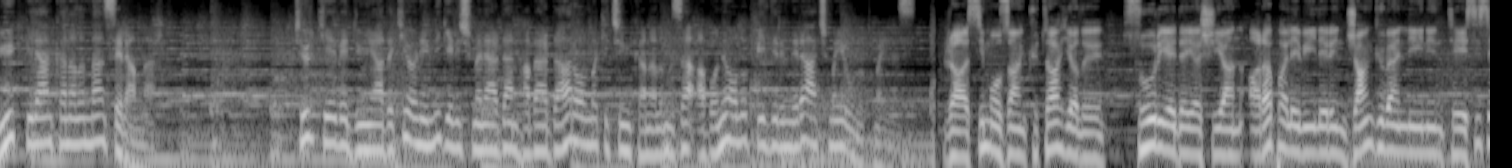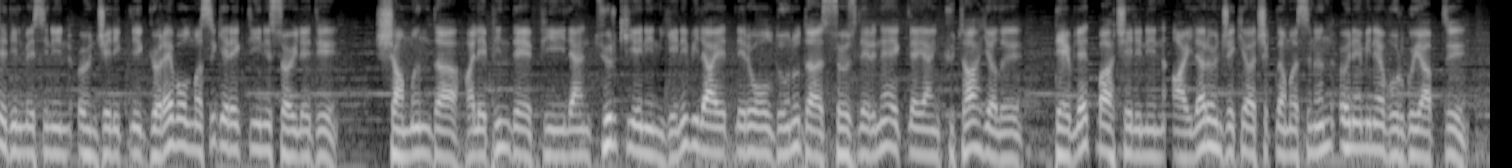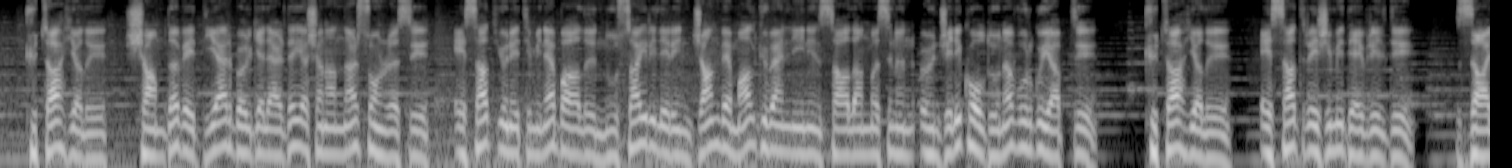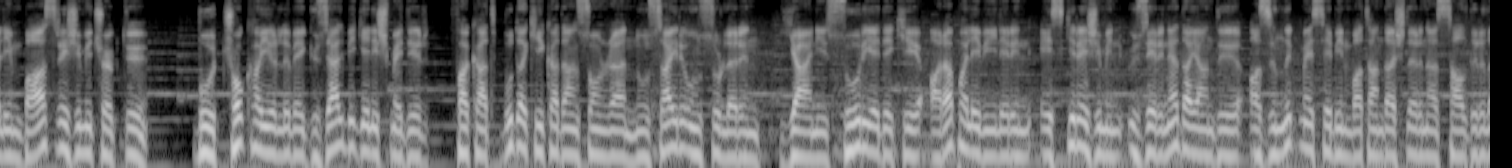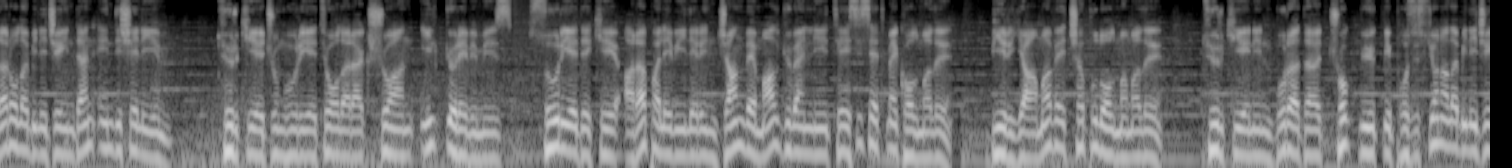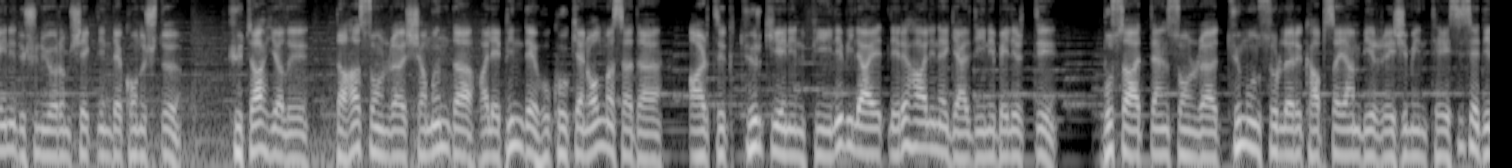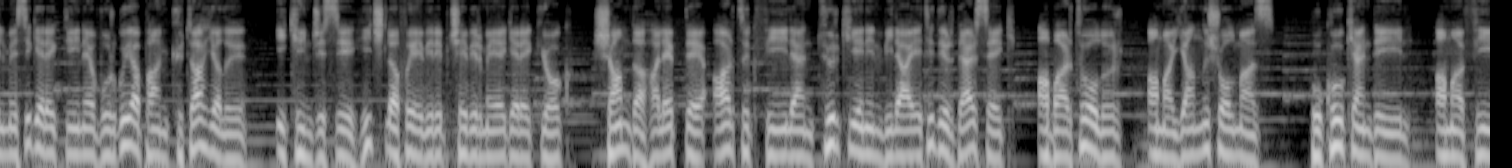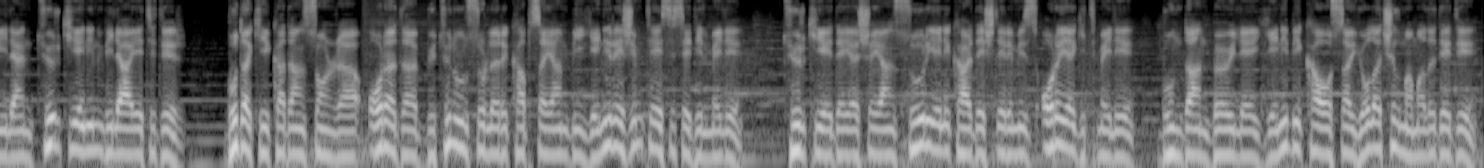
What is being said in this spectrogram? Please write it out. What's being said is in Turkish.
Büyük Plan kanalından selamlar. Türkiye ve dünyadaki önemli gelişmelerden haberdar olmak için kanalımıza abone olup bildirimleri açmayı unutmayınız. Rasim Ozan Kütahyalı, Suriye'de yaşayan Arap Alevilerin can güvenliğinin tesis edilmesinin öncelikli görev olması gerektiğini söyledi. Şam'ın da Halep'in de fiilen Türkiye'nin yeni vilayetleri olduğunu da sözlerine ekleyen Kütahyalı, Devlet Bahçeli'nin aylar önceki açıklamasının önemine vurgu yaptı. Kütahyalı, Şam'da ve diğer bölgelerde yaşananlar sonrası Esad yönetimine bağlı Nusayrilerin can ve mal güvenliğinin sağlanmasının öncelik olduğuna vurgu yaptı. Kütahyalı, Esad rejimi devrildi. Zalim Baas rejimi çöktü. Bu çok hayırlı ve güzel bir gelişmedir. Fakat bu dakikadan sonra Nusayri unsurların yani Suriye'deki Arap Alevilerin eski rejimin üzerine dayandığı azınlık mezhebin vatandaşlarına saldırılar olabileceğinden endişeliyim. Türkiye Cumhuriyeti olarak şu an ilk görevimiz Suriye'deki Arap Alevilerin can ve mal güvenliği tesis etmek olmalı. Bir yağma ve çapul olmamalı. Türkiye'nin burada çok büyük bir pozisyon alabileceğini düşünüyorum şeklinde konuştu. Kütahyalı, daha sonra Şam'ın da Halep'in de hukuken olmasa da artık Türkiye'nin fiili vilayetleri haline geldiğini belirtti. Bu saatten sonra tüm unsurları kapsayan bir rejimin tesis edilmesi gerektiğine vurgu yapan Kütahyalı, ikincisi hiç lafı evirip çevirmeye gerek yok, Şam'da Halep'te artık fiilen Türkiye'nin vilayetidir dersek abartı olur ama yanlış olmaz. Hukuken değil ama fiilen Türkiye'nin vilayetidir. Bu dakikadan sonra orada bütün unsurları kapsayan bir yeni rejim tesis edilmeli. Türkiye'de yaşayan Suriyeli kardeşlerimiz oraya gitmeli. Bundan böyle yeni bir kaosa yol açılmamalı dedi.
